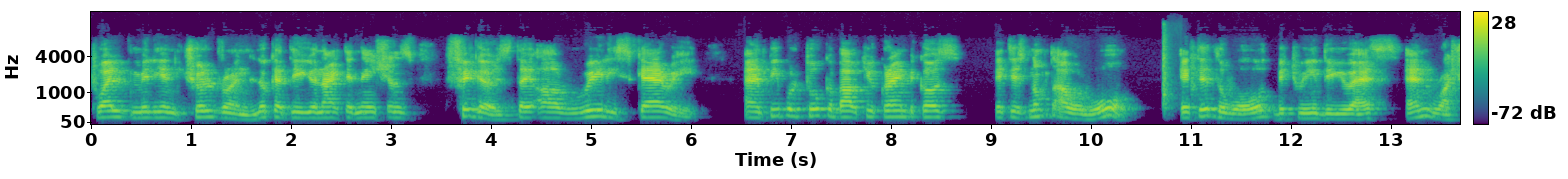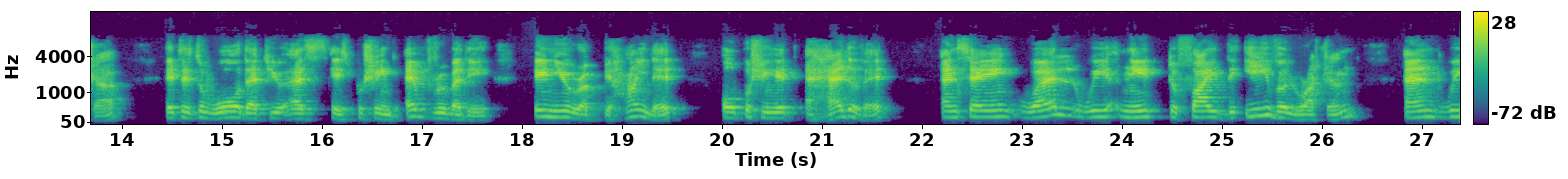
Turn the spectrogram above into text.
12 million children. Look at the United Nations figures, they are really scary. And people talk about Ukraine because it is not our war. It is the war between the US and Russia. It is the war that US is pushing everybody in Europe behind it or pushing it ahead of it and saying, well, we need to fight the evil Russian and we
